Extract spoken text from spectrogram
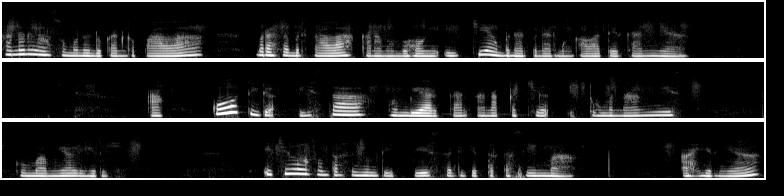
Kanon langsung menundukkan kepala, merasa bersalah karena membohongi Ichi yang benar-benar mengkhawatirkannya. Aku tidak bisa membiarkan anak kecil itu menangis, gumamnya lirih. Ichi langsung tersenyum tipis sedikit terkesima. Akhirnya,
